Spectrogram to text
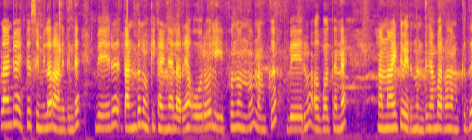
പ്ലാന്റുമായിട്ട് സിമിലർ ആണ്. ഇതിന്റെ വേര് തണ്ട് നോക്കിക്കഴിഞ്ഞാൽ അറിയാം. ഓരോ ലീഫിൽ നിന്നും നമുക്ക് വേരും അതുപോലെ തന്നെ നന്നായിട്ട് വരുന്നുണ്ട്. ഞാൻ പറഞ്ഞു നമുക്കിത്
